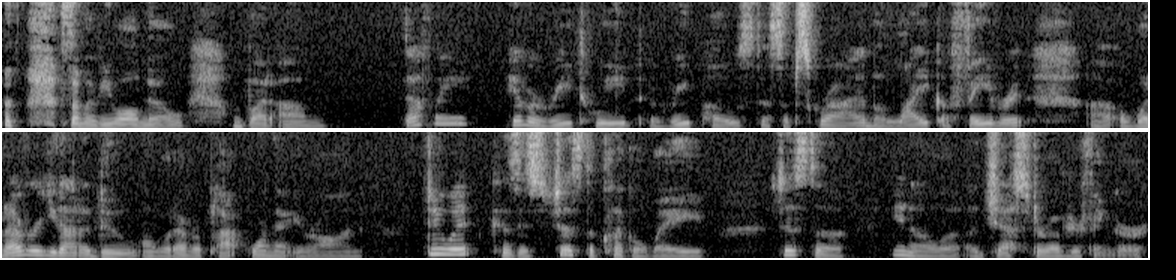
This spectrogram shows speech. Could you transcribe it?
Some of you all know. But um, definitely give a retweet, a repost, a subscribe, a like, a favorite, uh, whatever you gotta do on whatever platform that you're on. Do it because it's just a click away, just a you know a, a gesture of your finger,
